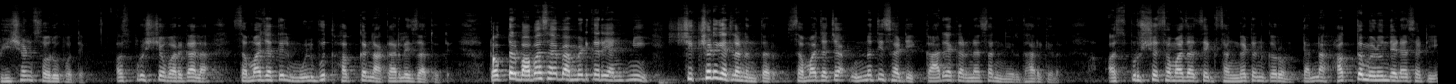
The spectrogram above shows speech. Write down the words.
भीषण स्वरूप होते. अस्पृश्य वर्गाला समाजातील मूलभूत हक्क नाकारले जात होते. डॉक्टर बाबासाहेब आंबेडकर यांनी शिक्षण घेतल्यानंतर समाजाच्या उन्नतीसाठी कार्य करण्याचा निर्धार केला. अस्पृश्य समाजाचे संघटन करून त्यांना हक्क मिळवून देण्यासाठी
